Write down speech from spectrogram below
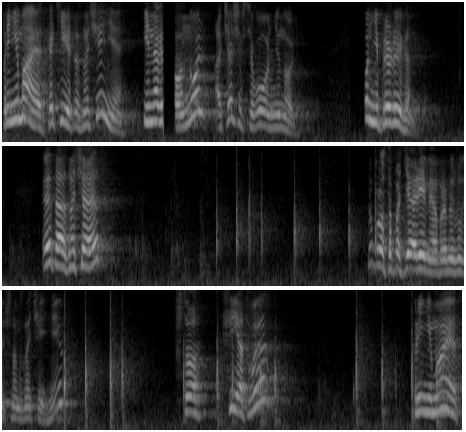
принимает какие-то значения, иногда он 0, а чаще всего он не 0. Он непрерывен. Это означает, ну просто по теореме о промежуточном значении, что φ от v принимает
